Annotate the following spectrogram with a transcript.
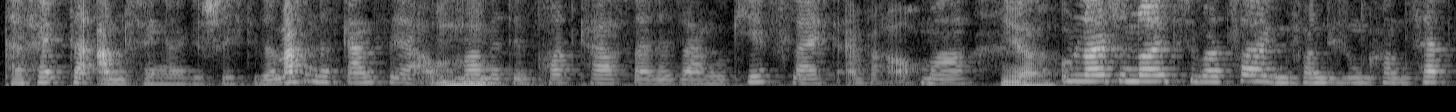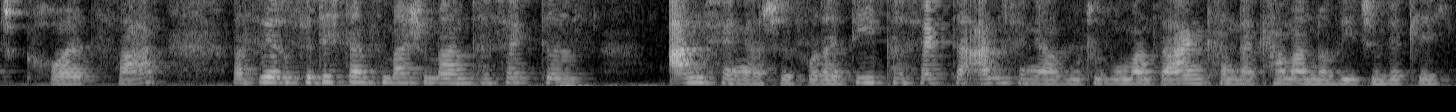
perfekte Anfängergeschichte? Wir machen das Ganze ja auch mhm. immer mit dem Podcast, weil wir sagen, okay, vielleicht einfach auch mal, ja. um Leute neu zu überzeugen von diesem Konzept Kreuzfahrt. Was wäre für dich dann zum Beispiel mal ein perfektes Anfängerschiff oder die perfekte Anfängerroute, wo man sagen kann, da kann man Norwegian wirklich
